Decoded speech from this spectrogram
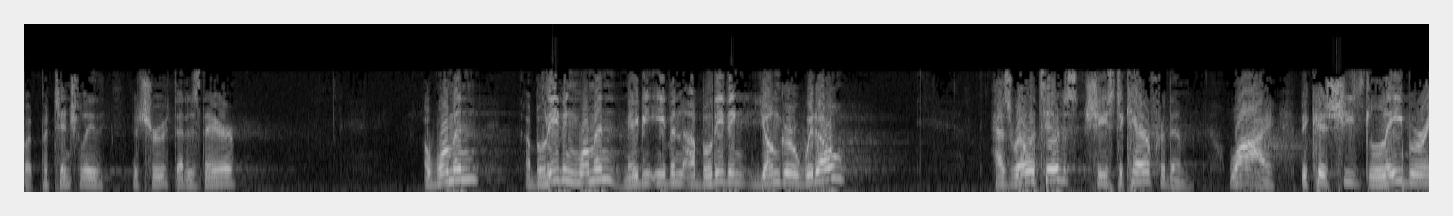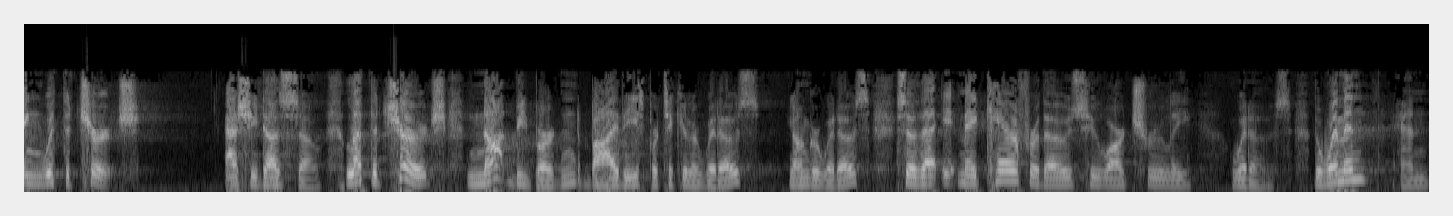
but potentially the truth that is there. A woman, a believing woman, maybe even a believing younger widow, has relatives, she's to care for them. Why? Because she's laboring with the church as she does so. Let the church not be burdened by these particular widows, younger widows, so that it may care for those who are truly widows. The women and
